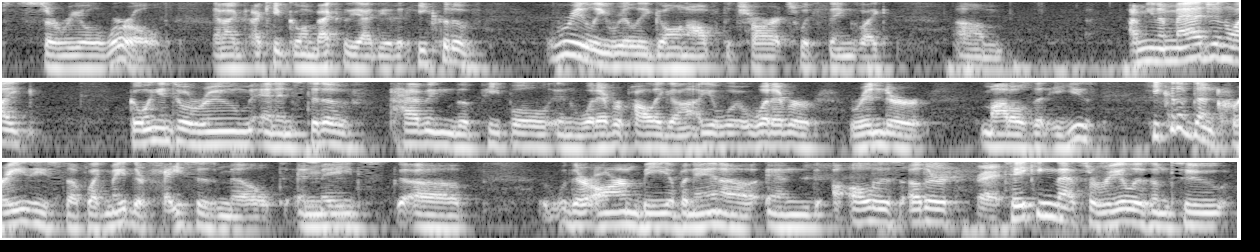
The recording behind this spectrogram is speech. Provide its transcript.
surreal world, and I, I keep going back to the idea that he could have really, really gone off the charts with things like, um, I mean, imagine like going into a room and instead of having the people in whatever polygon, whatever render models that he used, he could have done crazy stuff like made their faces melt and made uh, their arm be a banana and all of this other Right. taking that surrealism to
